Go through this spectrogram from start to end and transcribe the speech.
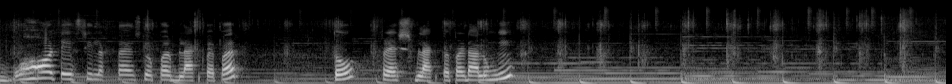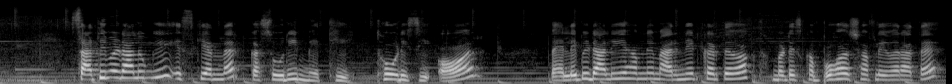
बहुत टेस्टी लगता है इसके ऊपर ब्लैक पेपर। तो फ्रेश ब्लैक पेपर डालूँगी। साथ ही मैं डालूँगी इसके अंदर कसूरी मेथी। थोड़ी सी और। पहले भी डाली है हमने मैरिनेट करते वक्त, बट इसका बहुत अच्छा फ्लेवर आता है।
